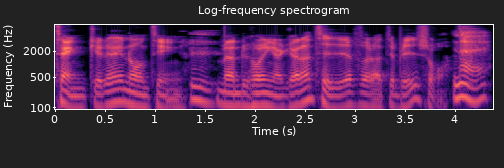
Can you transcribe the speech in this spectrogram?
tänker dig någonting. Mm. Men du har inga garantier för att det blir så. Nej,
